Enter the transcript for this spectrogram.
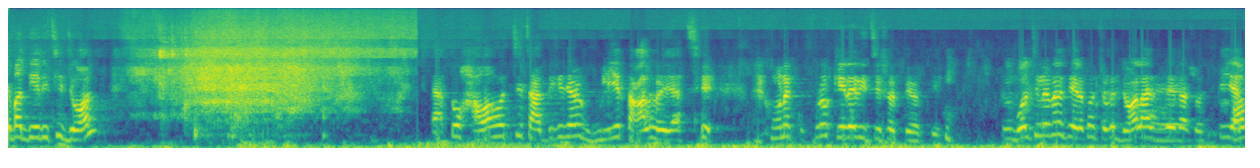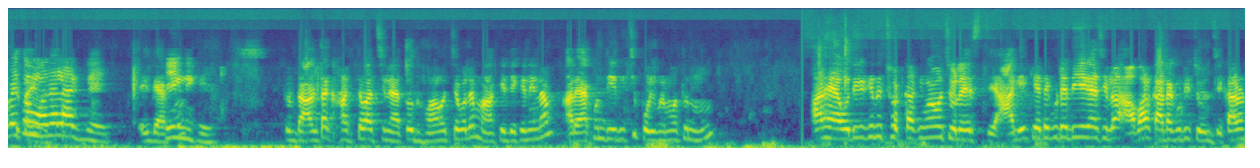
এবার দিয়ে দিচ্ছি জল। এত হাওয়া হচ্ছে চারদিকে যেন গুলিয়ে তাল হয়ে যাচ্ছে। মনে পুরো কেড়ে দিচ্ছে সত্যি সত্যি। তুমি বলছিলে না যে এরকম চোখে জল আসবে তা সত্যি তো মজা লাগবে এই দেখো। তো ডালটা ঘাঁটতে পারছি না, এত ধোঁয়া হচ্ছে বলে মাকে ডেকে নিলাম। আর এখন দিয়ে দিচ্ছি পরিমাণ মতো নুন। আর হ্যাঁ ওদিকে কিন্তু ছোট কাকিমাও চলে এসছে। আগে কেটে কুটে দিয়ে গেছিল, আবার কাটাকুটি চলছে। কারণ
